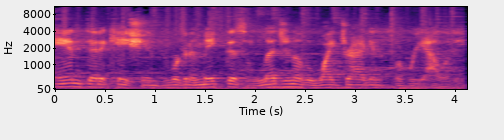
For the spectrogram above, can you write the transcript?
and dedication. We're gonna make this Legend of the White Dragon a reality.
